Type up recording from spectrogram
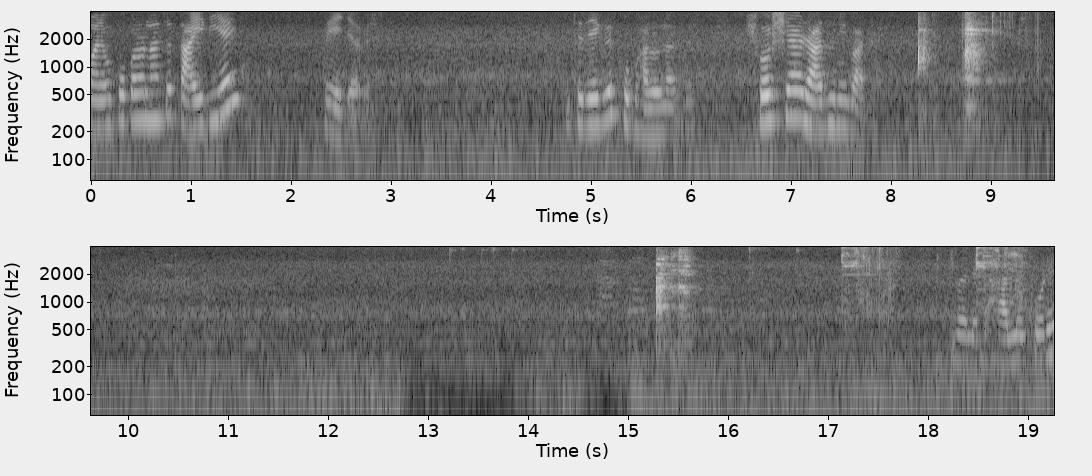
মানে উপকরণ আছে তাই দিয়েই হয়ে যাবে। এটা দেখবে খুব ভালো লাগবে। সর্ষে আর রাঁধুনি বাটা। ভালো করে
